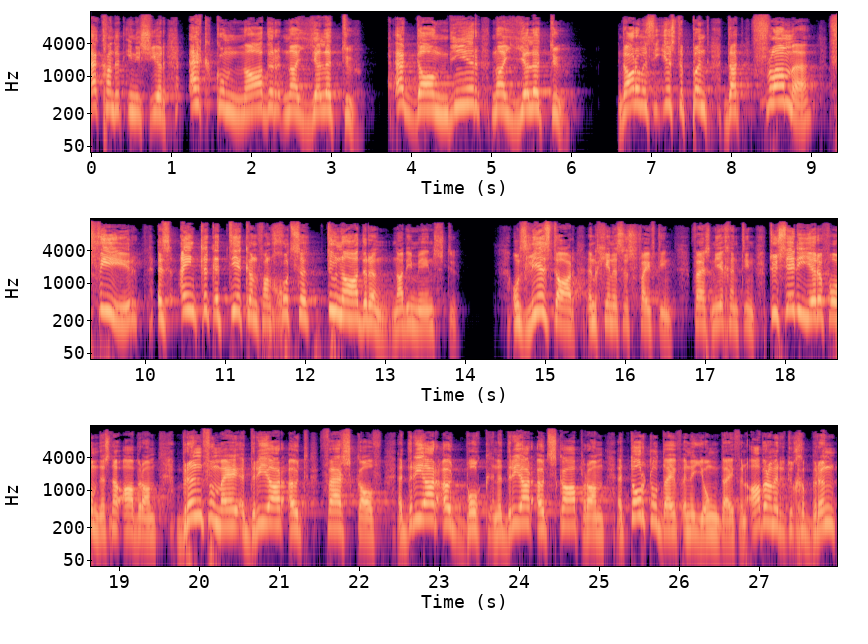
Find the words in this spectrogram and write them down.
Ek gaan dit initieer. Ek kom nader na julle toe. Ek daal neer na julle toe. En daarom is die eerste punt dat vlamme vuur is eintlik 'n teken van God se toenadering na die mens toe. Ons lees daar in Genesis 15 vers 19. Toe sê die Here vir hom, dis nou Abraham, bring vir my 'n 3 jaar oud vers kalf, 'n 3 jaar oud bok en 'n 3 jaar oud skaapram, 'n tortelduif en 'n jong duif. En Abraham het dit toe gebring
